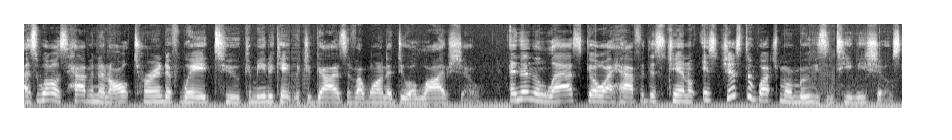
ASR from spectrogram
as well as having an alternative way to communicate with you guys if I want to do a live show. And then the last goal I have for this channel is just to watch more movies and TV shows.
